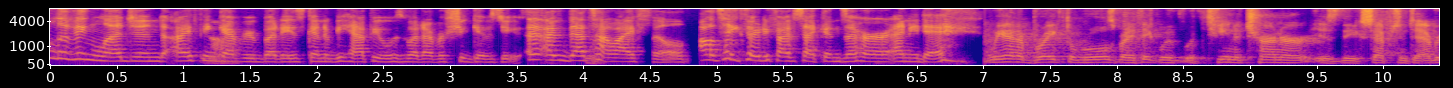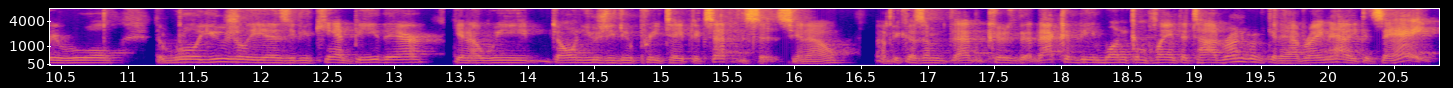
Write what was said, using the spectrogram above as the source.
a living legend. I think Yeah. everybody's going to be happy with whatever she gives you. I, I mean, that's how I feel. I'll take 35 seconds of her any day. We had to break the rules, but I think with, with Tina Turner is the exception to every rule. The rule usually is if you can't be there, you know, we don't usually do pre-taped acceptances, you know, because I'm, that could that could be one complaint that Todd Rundgren could have right now. He could say, "Hey,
